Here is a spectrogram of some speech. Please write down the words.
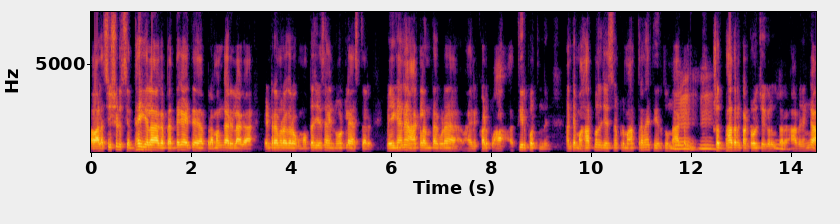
వాళ్ళ శిష్యుడు సిద్ధయ్య ఇలాగ పెద్దగా అయితే బ్రహ్మం గారు ఇలాగా ఎన్. రామారావు గారు ఒక ముద్ద చేసి ఆయన నోట్లో వేస్తారు. వేయగానే ఆకలంతా కూడా ఆయన కడుపు తీరిపోతుంది. అంటే మహాత్ములు చేసినప్పుడు మాత్రమే తీరుతుంది ఆకలి. క్షుద్బాధను కంట్రోల్ చేయగలుగుతారు. ఆ విధంగా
